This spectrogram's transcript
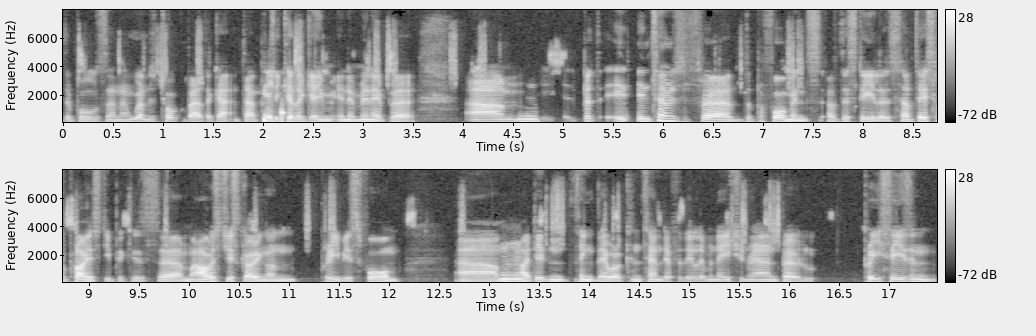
the Bulls, and I'm going to talk about the, that particular yeah. game in a minute. But um, mm. but in, in, terms of uh, the performance of the Steelers, have they surprised you? Because um, I was just going on previous form. Um, mm. I didn't think they were a contender for the elimination round, but preseason,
